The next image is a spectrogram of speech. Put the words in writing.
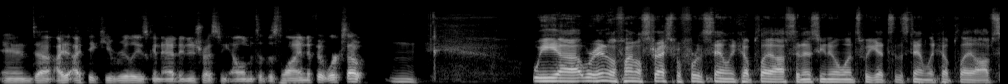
And uh, I, I think he really is going to add an interesting element to this line if it works out. Mm. We uh we're into the final stretch before the Stanley Cup playoffs, and as you know, once we get to the Stanley Cup playoffs,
